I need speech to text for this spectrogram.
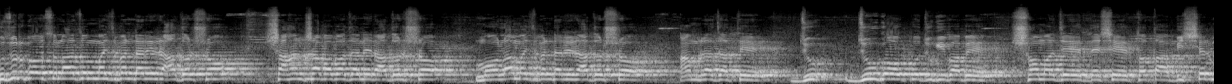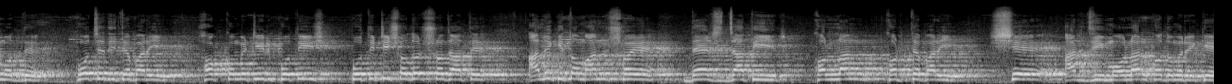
হুজুর গৌসুল আজম মাইজবান্ডারির আদর্শ, শাহানশাহ বাবাজানের আদর্শ মৌলা মাইজবান্ডারির আদর্শ, আমরা যাতে যুগ উপযোগীভাবে সমাজে, দেশে তথা বিশ্বের মধ্যে পৌঁছে দিতে পারি। হক কমিটির প্রতি, প্রতিটি সদস্য যাতে আলোকিত মানুষ হয়ে দেশ, জাতির কল্যাণ করতে পারি, সে আরজি মৌলার কদমে রেখে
